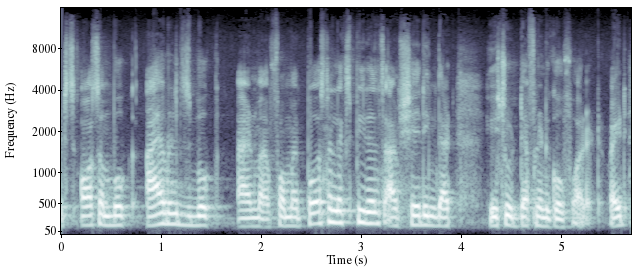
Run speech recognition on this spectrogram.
it's awesome book i have read this book and my, from my personal experience i'm sharing that you should definitely go for it right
